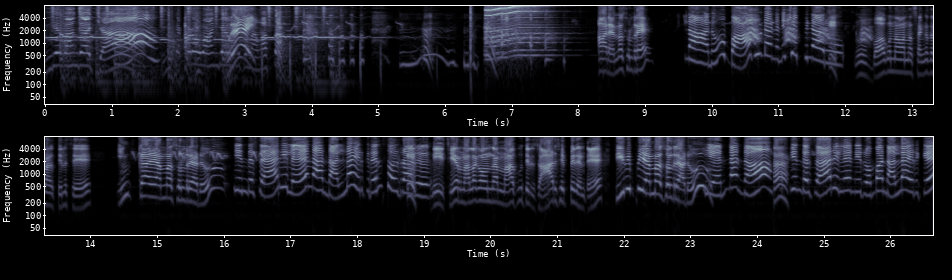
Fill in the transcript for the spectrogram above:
అంగే వాంగాచ్చా? ఆ. వాంగా ఒరేయ్! వస్తా. నాను బాగున్నానని చెప్పినారు. నువ్వు బాగున్నావన్న సంగతి నాకు తెలిసి. ఇంకా అన్న సొల్రాడు இந்த శారీல நான் நல்லா இருக்கேன்னு சொல்றாரு నీ చీర నల్లగా ఉందని నాకు తెలుసు ఆరు చెప్పేదంటే తిరిపి అన్నా சொல்றாడు என்னன்னா ஆ. இந்த சாரில நீ ரொம்ப நல்லா இருக்கே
